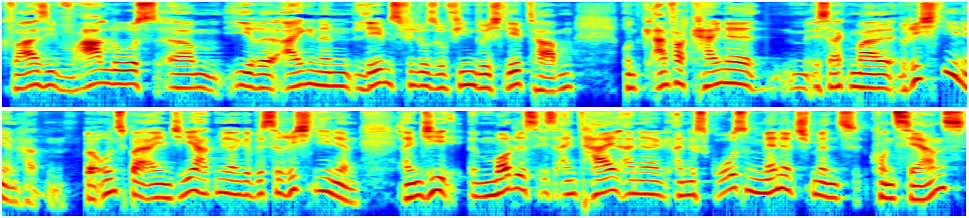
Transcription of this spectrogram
quasi wahllos ähm, ihre eigenen Lebensphilosophien durchlebt haben und einfach keine, ich sag mal, Richtlinien hatten. Bei uns bei IMG hatten wir gewisse Richtlinien. IMG Models ist ein Teil einer, eines großen Managementkonzerns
